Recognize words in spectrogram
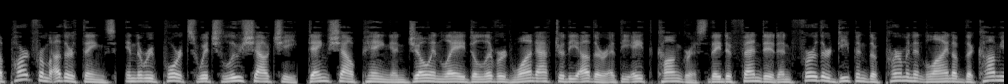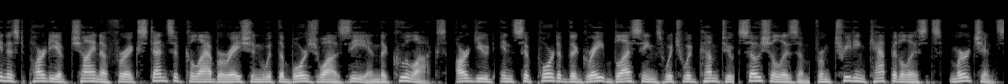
Apart from other things, in the reports which Liu Shaoqi, Deng Xiaoping and Zhou Enlai delivered one after the other at the Eighth Congress they defended and further deepened the permanent line of the Communist Party of China for extensive collaboration with the bourgeoisie and the kulaks, argued in support of the great blessings which would come to socialism from treating capitalists, merchants,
